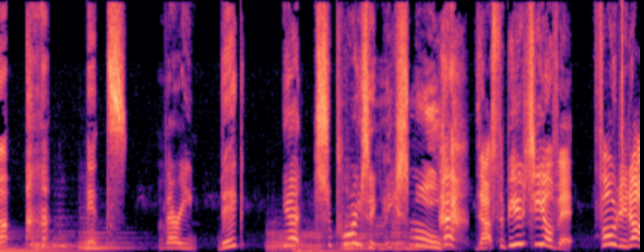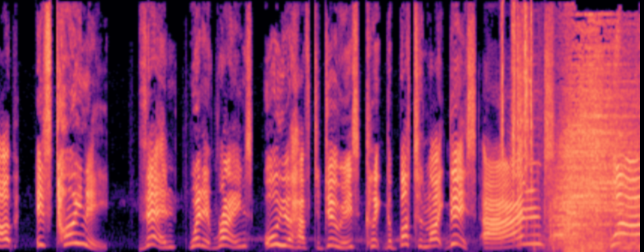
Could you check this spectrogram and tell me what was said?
Uh, it's very big. Yet surprisingly small. That's the beauty of it. Folded up, it's tiny. Then, when it rains, all you have to do is click the button like this and. Wah!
